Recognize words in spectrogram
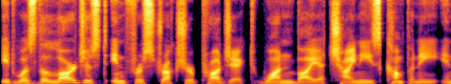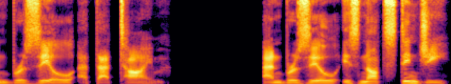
It was the largest infrastructure project won by a Chinese company in Brazil at that time. And Brazil is not stingy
